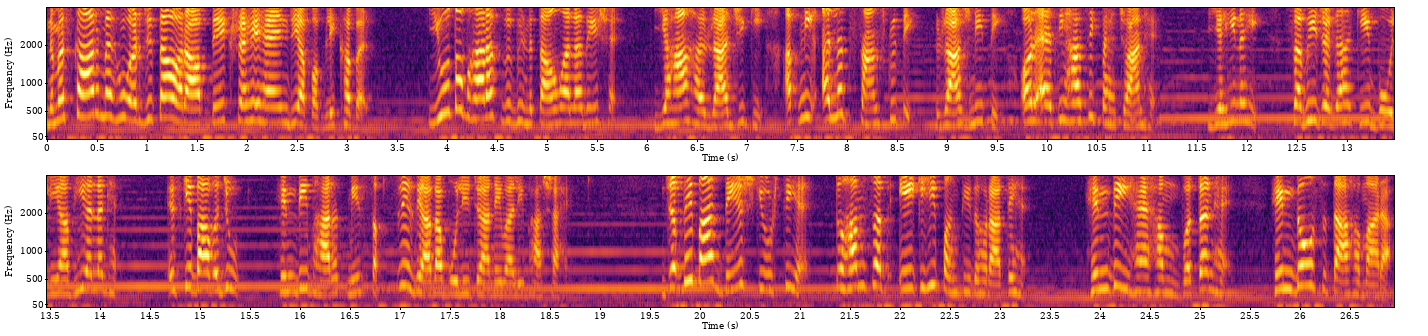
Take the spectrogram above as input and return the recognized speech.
नमस्कार, मैं हूँ अर्जिता और आप देख रहे हैं इंडिया पब्लिक खबर। यूँ तो भारत विभिन्नताओं वाला देश है। यहाँ हर राज्य की अपनी अलग सांस्कृतिक, राजनीतिक और ऐतिहासिक पहचान है। यही नहीं, सभी जगह की बोलियाँ भी अलग हैं। इसके बावजूद, हिंदी भारत में सबसे ज़्यादा बोली जाने वाली भाषा है। जब भी बात देश की उठती है तो हम सब एक ही पंक्ति दोहराते हैं। हिंदी है हम वतन है, हिंदोसता हमारा।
